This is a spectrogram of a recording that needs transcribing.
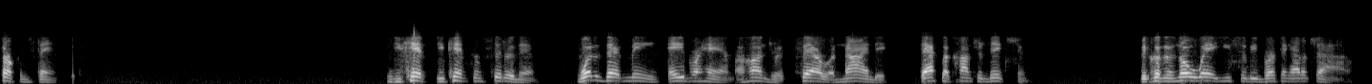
circumstances. You can't you can't consider them. What does that mean? Abraham, a hundred, Sarah, ninety. That's a contradiction. Because there's no way you should be birthing out a child.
